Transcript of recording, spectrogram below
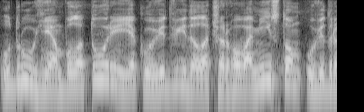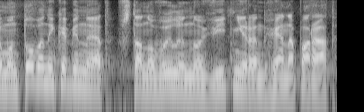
У другій амбулаторії, яку відвідала чергова містом, у відремонтований кабінет встановили новітній рентген-апарат.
